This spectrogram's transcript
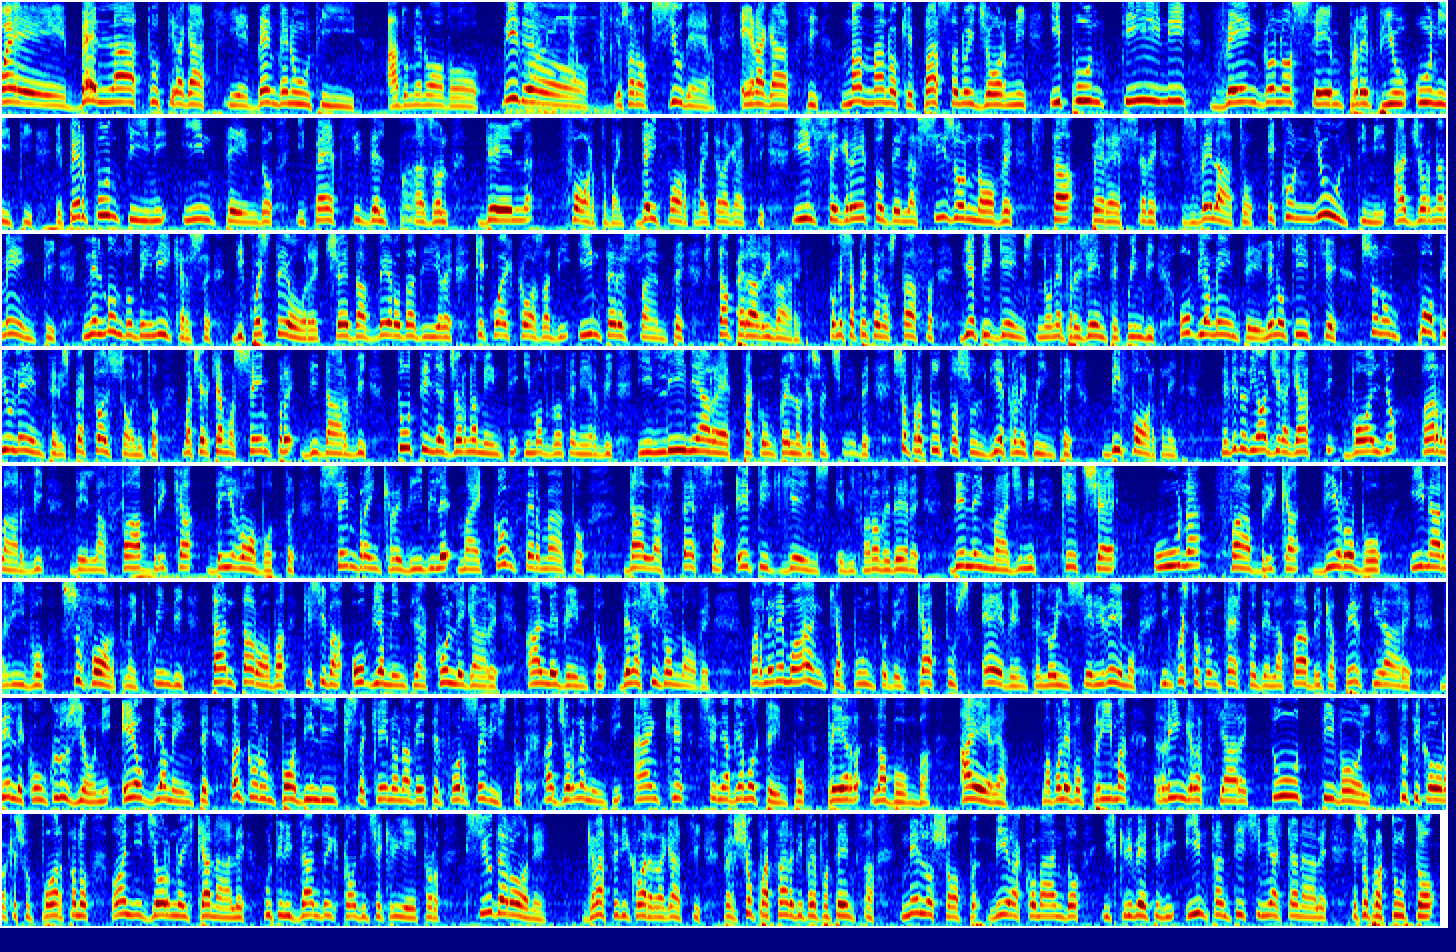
Uè, bella a tutti ragazzi e benvenuti ad un mio nuovo video! Io sono Xuder e ragazzi, man mano che passano i giorni, i puntini vengono sempre più uniti e per puntini intendo i pezzi del puzzle del Fortbyte, dei Fortbyte ragazzi. Il segreto della Season 9 sta per essere svelato e con gli ultimi aggiornamenti nel mondo dei leakers di queste ore c'è davvero da dire che qualcosa di interessante sta per arrivare. Come sapete lo staff di Epic Games non è presente, quindi ovviamente le notizie sono un po' più lente rispetto al solito, ma cerchiamo sempre di darvi tutti gli aggiornamenti in modo da tenervi in linea retta con quello che succede, soprattutto sul dietro le quinte di Fortnite. Nel video di oggi ragazzi voglio parlarvi della fabbrica dei robot. Sembra incredibile ma è confermato dalla stessa Epic Games e vi farò vedere delle immagini che c'è una fabbrica di robot in arrivo su Fortnite, quindi tanta roba che si va ovviamente a collegare all'evento della Season 9. Parleremo anche appunto del Cactus Event, lo inseriremo in questo contesto della fabbrica per tirare delle conclusioni e ovviamente ancora un po' di leaks che non avete forse visto, aggiornamenti anche se ne abbiamo tempo per la bomba aerea ma volevo prima ringraziare tutti voi, tutti coloro che supportano ogni giorno il canale utilizzando il codice creator Xiuderone. Grazie di cuore ragazzi per shopazzare di prepotenza nello shop, mi raccomando iscrivetevi in tantissimi al canale e soprattutto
